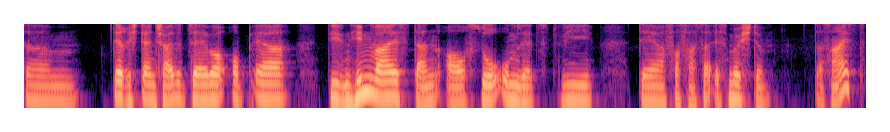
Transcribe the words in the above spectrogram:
ähm, der Richter entscheidet selber, ob er diesen Hinweis dann auch so umsetzt, wie der Verfasser es möchte. Das heißt,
